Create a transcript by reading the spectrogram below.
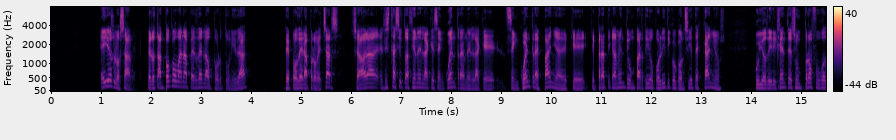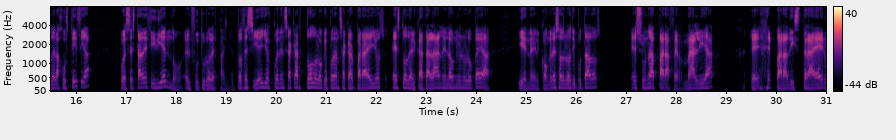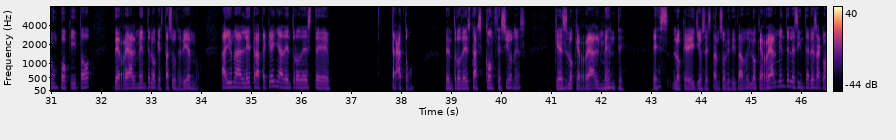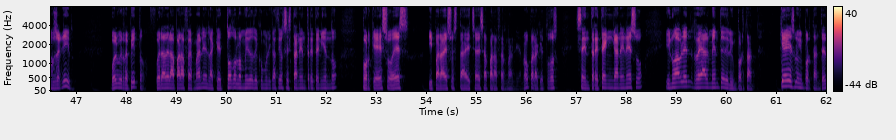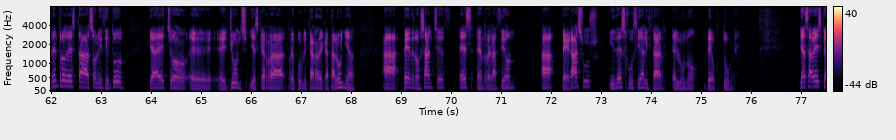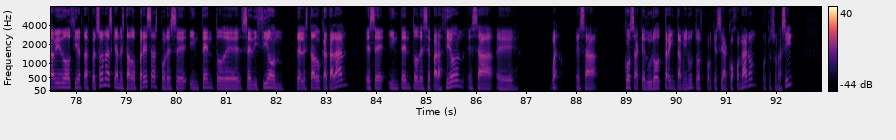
ellos lo saben, pero tampoco van a perder la oportunidad de poder aprovecharse. O sea, ahora en esta situación en la que se encuentran, en la que se encuentra España, que, que prácticamente un partido político con siete escaños, cuyo dirigente es un prófugo de la justicia, pues está decidiendo el futuro de España. Entonces, si ellos pueden sacar todo lo que puedan sacar para ellos, esto del catalán en la Unión Europea y en el Congreso de los Diputados es una parafernalia eh, para distraer un poquito de realmente lo que está sucediendo. Hay una letra pequeña dentro de este trato, dentro de estas concesiones, que es lo que realmente es lo que ellos están solicitando y lo que realmente les interesa conseguir. Vuelvo y repito, fuera de la parafernalia en la que todos los medios de comunicación se están entreteniendo porque eso es y para eso está hecha esa parafernalia, ¿no? Para que todos se entretengan en eso y no hablen realmente de lo importante. ¿Qué es lo importante? Dentro de esta solicitud que ha hecho eh, eh, Junts y Esquerra Republicana de Cataluña a Pedro Sánchez es en relación a Pegasus y desjuicializar el 1 de octubre. Ya sabéis que ha habido ciertas personas que han estado presas por ese intento de sedición del Estado catalán, ese intento de separación, esa, eh, bueno, esa cosa que duró 30 minutos porque se acojonaron, porque son así.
